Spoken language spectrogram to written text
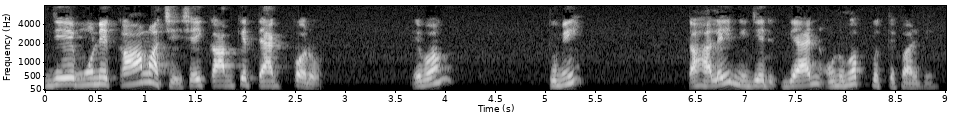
যে মনে কাম আছে, সেই কামকে ত্যাগ করো। এবং তুমি তাহলেই নিজের জ্ঞান অনুভব করতে পারবে।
